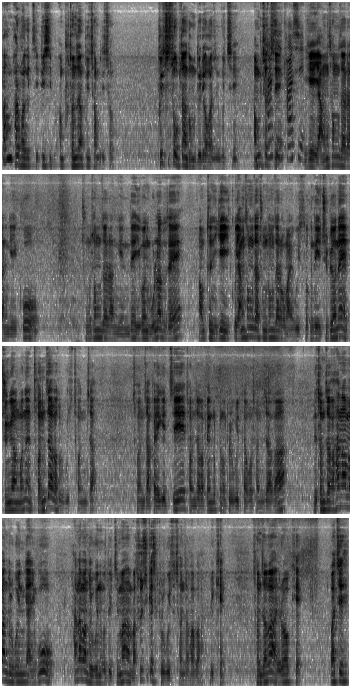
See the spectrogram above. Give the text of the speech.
빵! 바로 가겠지. 빛이, 안, 전자랑 부딪혀, 안 부딪혀. 부딪힐 수가 없잖아. 너무 느려가지고. 그치? 안 부딪혔지? 다시 다시 이게 양성자라는 게 있고, 중성자라는 게 있는데, 이건 몰라도 돼. 아무튼 이게 있고, 양성자, 중성자라고 알고 있어. 근데 이 주변에 중요한 거는 전자가 돌고 있어. 전자. 전자, 아까 얘기했지? 전자가 뺑글뺑글 돌고 있다고, 전자가. 근데 전자가 하나만 돌고 있는 게 아니고, 하나만 돌고 있는 것도 있지만, 막 수십 개씩 돌고 있어. 전자 봐봐. 이렇게. 전자가 이렇게. 마치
